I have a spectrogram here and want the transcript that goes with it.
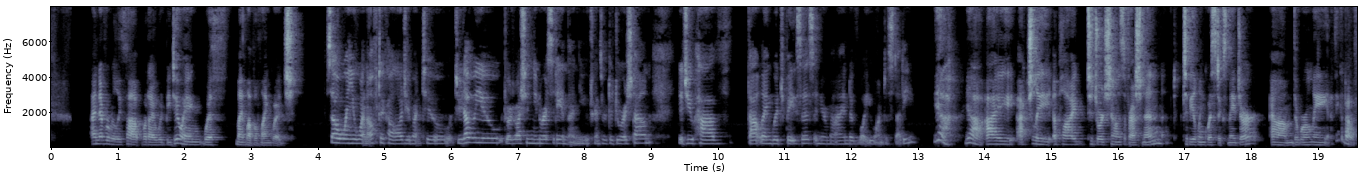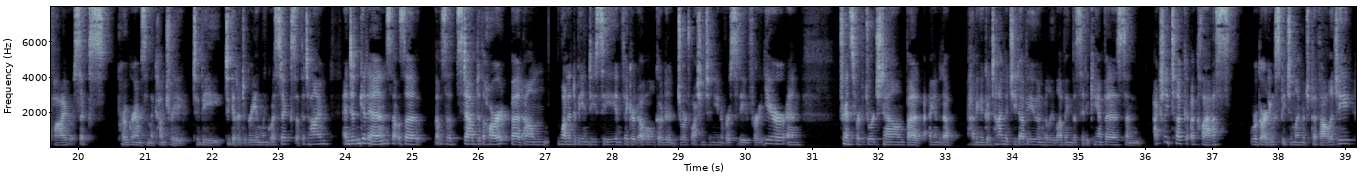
i never really thought what i would be doing with my love of language so when you went off to college you went to gw george washington university and then you transferred to georgetown did you have that language basis in your mind of what you wanted to study yeah, yeah. I actually applied to Georgetown as a freshman to be a linguistics major. Um, there were only, I think, about five or six programs in the country to be to get a degree in linguistics at the time and didn't get in. So that was a that was a stab to the heart but um, wanted to be in dc and figured oh i'll go to george washington university for a year and transfer to georgetown. But i ended up having a good time at gw and really loving the city campus and actually took a class regarding speech and language pathology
